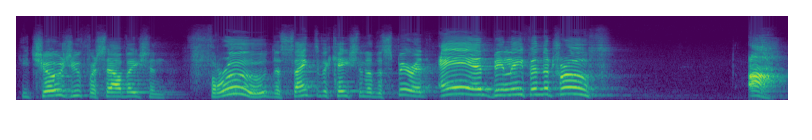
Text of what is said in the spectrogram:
He chose you for salvation through the sanctification of the Spirit and belief in the truth. Ah,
